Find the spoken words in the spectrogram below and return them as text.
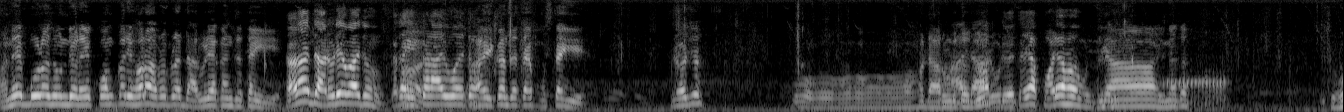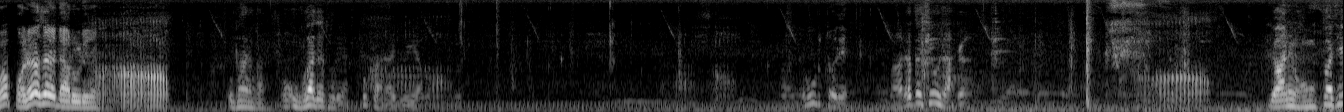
મને જ બોલો છે એક કોમ કરી હરો આપણે પેલા દારૂડિયા કાન જતા આવીએ. હેડા દારૂડિયા બાજુ. કદાચ ઈકણ આવ્યું હોય તો. હા જતા પૂછતા આવીએ. જોજો ઓહો દારૂડ તો પડ્યો હોય ઊંધી. એને તો જોવો પડ્યો છે દારૂડી ઊભા રહો, ઊભા. ઊંઘવા દે થોડી શું કરાય જોઈએ આપણે? ઉડતો રે. મારે તો શું લાગે? આની ઊંઘ તો છે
